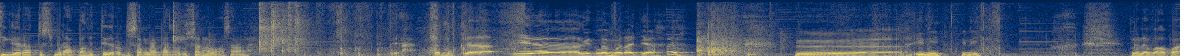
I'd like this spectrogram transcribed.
300 berapa gitu 300 sampai 400an kalau nggak salah. Gitu ya kita buka. Iya gitu lembar aja. Uh, ini ini. Nggak ada apa-apa.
